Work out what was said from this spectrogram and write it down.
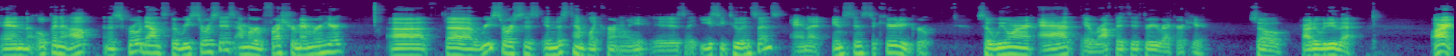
and open it up and scroll down to the resources. I'm going to refresh your memory here. Uh, the resources in this template currently is an EC2 instance and an instance security group. So we want to add a Route 53 record here. So how do we do that? All right,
